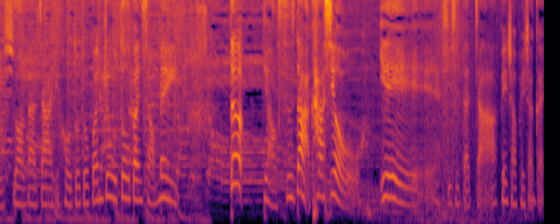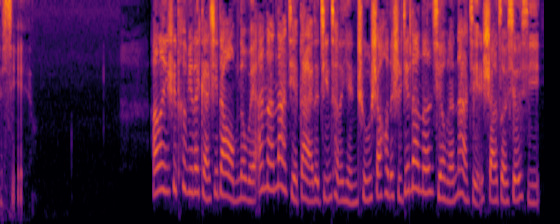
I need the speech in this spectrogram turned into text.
也希望大家以后多多关注豆瓣小妹屌丝大咖秀，耶！谢谢大家，非常非常感谢。好了，也是特别的感谢到我们的维安娜娜姐带来的精彩的演出。稍后的时间段呢，请我们的娜姐稍作休息。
